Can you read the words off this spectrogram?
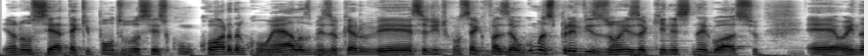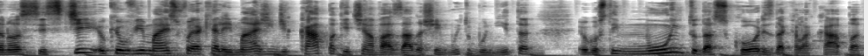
Eu não sei até que ponto vocês concordam com elas, mas eu quero ver se a gente consegue fazer algumas previsões aqui nesse negócio. É, eu ainda não assisti, o que eu vi mais foi aquela imagem de capa que tinha vazado, achei muito bonita. Eu gostei muito das cores daquela capa,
